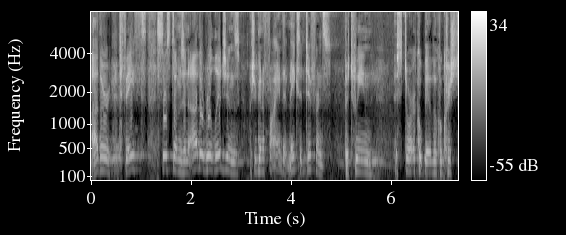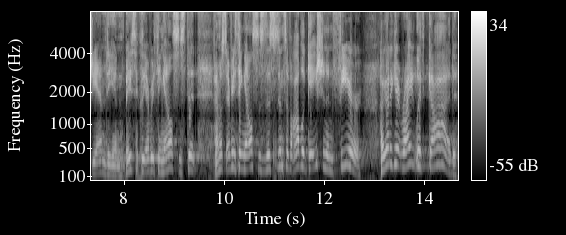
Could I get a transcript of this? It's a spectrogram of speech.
other faith systems and other religions. What you're going to find that makes a difference between historical biblical Christianity and basically everything else is that almost everything else is this sense of obligation and fear. I got to get right with God.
